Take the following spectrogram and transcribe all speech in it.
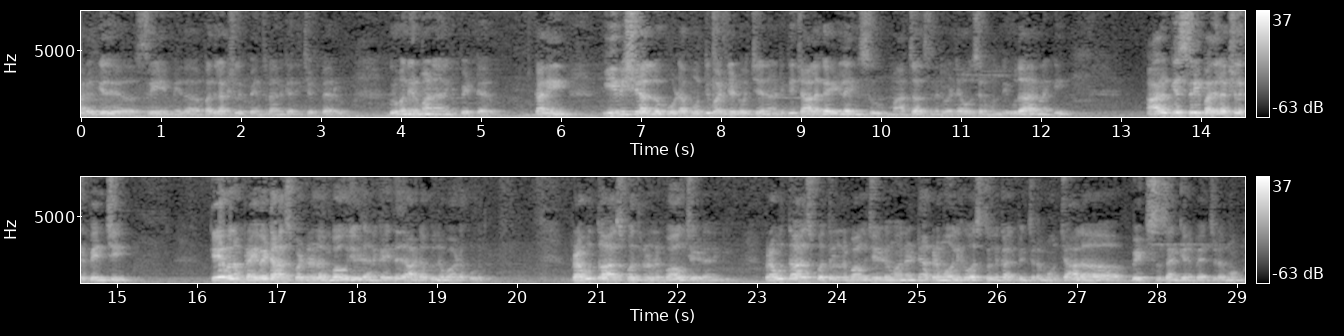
ఆరోగ్యశ్రీ మీద పది లక్షలకు పెంచడానికి అది చెప్పారు. గృహ నిర్మాణానికి పెట్టారు. కానీ ఈ విషయాల్లో కూడా పూర్తి బడ్జెట్ వచ్చే నాటికి చాలా గైడ్ లైన్స్ మార్చాల్సినటువంటి అవసరం ఉంది. ఉదాహరణకి ఆరోగ్యశ్రీ పది లక్షలకి పెంచి కేవలం ప్రైవేట్ హాస్పిటళ్ళను బాగు చేయడానికి అయితే ఆ డబ్బుల్ని వాడకూడదు. ప్రభుత్వ ఆసుపత్రులను బాగు చేయడానికి. ప్రభుత్వ ఆసుపత్రులను బాగు చేయడం అని అంటే అక్కడ మౌలిక వస్తువులను కల్పించడము చాలా బెడ్స్ సంఖ్యను పెంచడము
